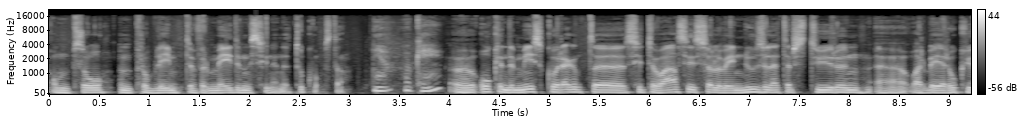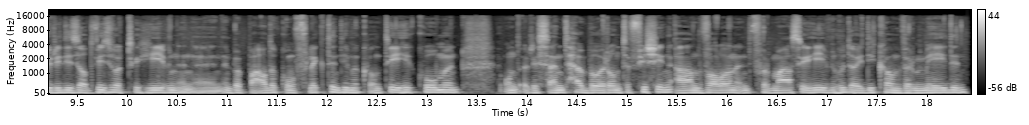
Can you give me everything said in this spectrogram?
om zo een probleem te vermijden misschien in de toekomst dan. Ja, oké. Uh, ook in de meest correcte situaties zullen wij newsletters sturen, uh, waarbij er ook juridisch advies wordt gegeven in, in, in, bepaalde conflicten die men kan tegenkomen. Want recent hebben we rond de phishing aanvallen informatie gegeven hoe dat je die kan vermijden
